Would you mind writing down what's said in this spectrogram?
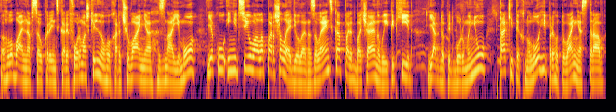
Глобальна всеукраїнська реформа шкільного харчування знаємо, яку ініціювала перша леді Олена Зеленська, передбачає новий підхід як до підбору меню, так і технологій приготування страв.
